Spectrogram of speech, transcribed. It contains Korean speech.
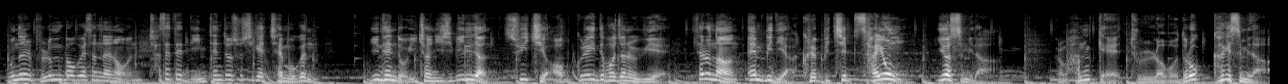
오늘 블룸버그에서 내놓은 차세대 닌텐도 소식의 제목은 닌텐도 2021년 스위치 업그레이드 버전을 위해 새로 나온 엔비디아 그래픽칩 사용 이었습니다. 그럼 함께 둘러보도록 하겠습니다.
